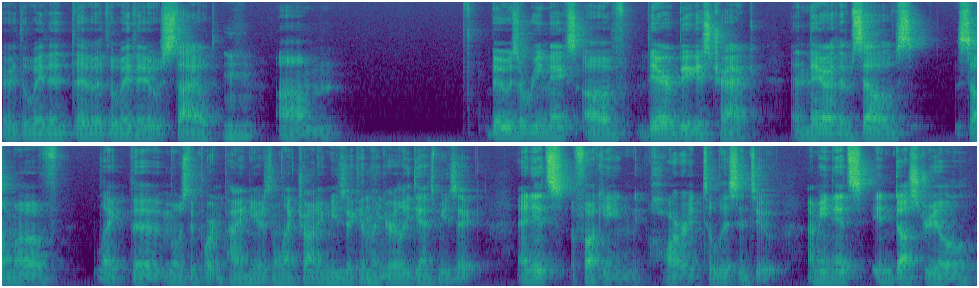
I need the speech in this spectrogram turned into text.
or the way that the the way that it was styled. Mm-hmm. Um, but it was a remix of their biggest track, and they are themselves some of like the most important pioneers in electronic music and like Mhm. early dance music. And it's fucking hard to listen to. I mean, it's industrial.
